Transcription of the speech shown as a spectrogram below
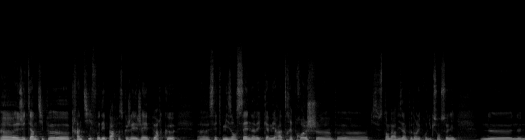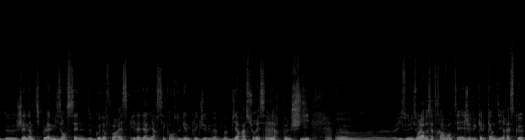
j'étais un petit peu craintif au départ parce que j'avais peur que cette mise en scène avec caméra très proche, un peu, qui se standardise un peu dans les productions Sony, ne, gêne un petit peu la mise en scène de God of Waresque. Et la dernière séquence de gameplay que j'ai vue bah, m'a bien rassuré. Ça a mm. l'air punchy. Mm. Euh, ils, ont l'air de s'être réinventés. Et j'ai vu quelqu'un dire est-ce que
